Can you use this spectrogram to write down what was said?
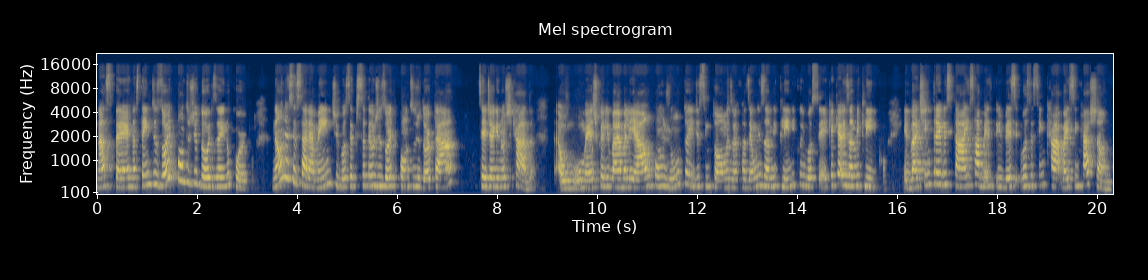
nas pernas, tem 18 pontos de dores aí no corpo. Não necessariamente você precisa ter os 18 pontos de dor para ser diagnosticada o, o, médico ele vai avaliar um conjunto aí de sintomas, vai fazer um exame clínico em você. O que, que é o exame clínico? Ele vai te entrevistar e saber e ver se você se vai se encaixando.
